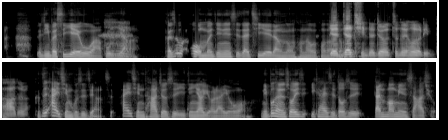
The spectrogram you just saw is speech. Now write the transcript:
你们是业务啊，不一样啊。可是如果我们今天是在企业当中，常常会碰到人家请的，就真的会有零趴的了。可是爱情不是这样子，爱情它就是一定要有来有往，你不可能说一一开始都是单方面杀球。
